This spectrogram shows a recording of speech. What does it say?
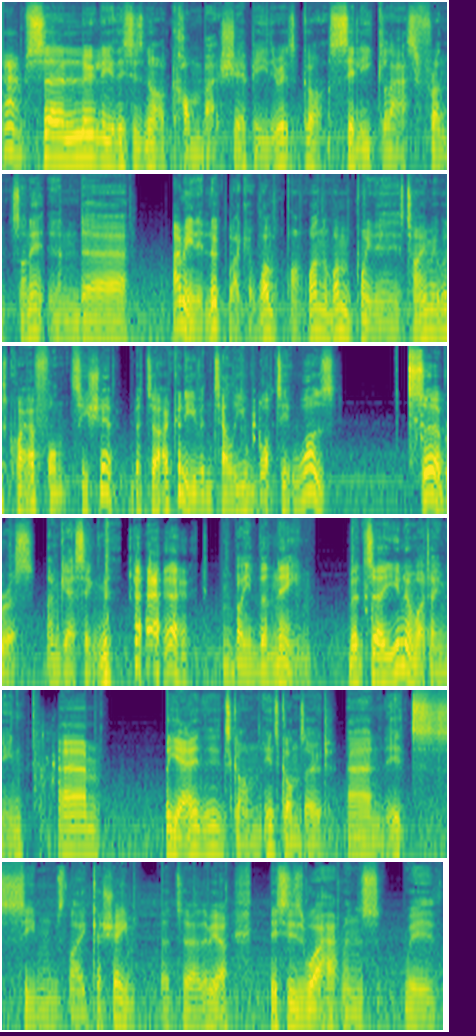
Absolutely, this is not a combat ship either. It's got silly glass fronts on it, and uh, I mean, it looked like at one point, one one point in its time, it was quite a fancy ship, but uh, I couldn't even tell you what it was. Cerberus, I'm guessing, by the name. But uh, you know what I mean. Um, yeah, it's gone. It's gonzoed, and it seems like a shame. But uh, there we are. This is what happens with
